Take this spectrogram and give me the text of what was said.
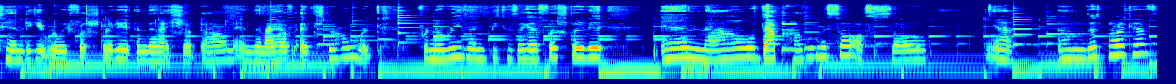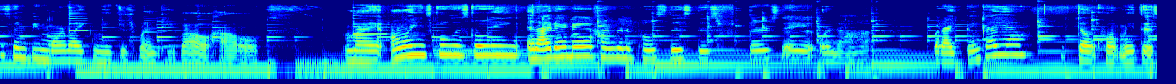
tend to get really frustrated and then I shut down and then I have extra homework for no reason because I got frustrated and now that problem is solved. So yeah, um, this podcast is gonna be more like me just ranting about how my online school is going, and I don't know if I'm gonna post this this Thursday or not, but I think I am. Don't quote me. This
